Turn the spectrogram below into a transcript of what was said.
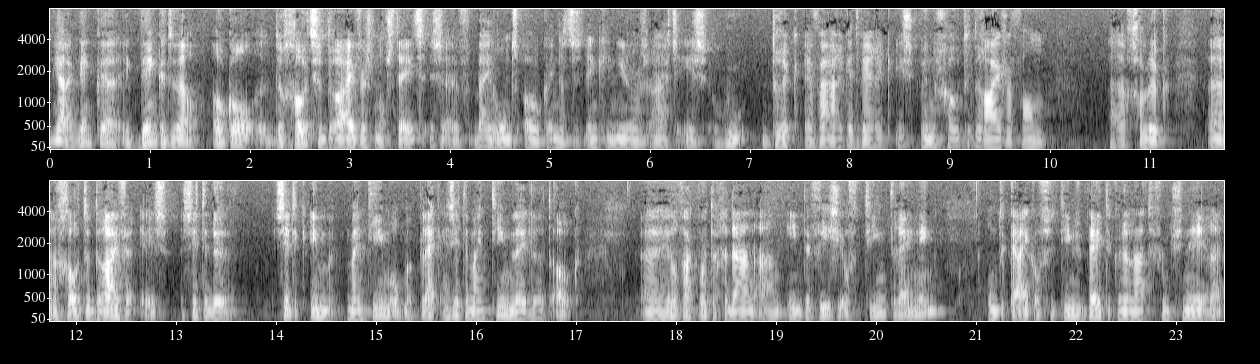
ja, ik denk, uh, ik denk het wel. Ook al de grootste drivers nog steeds is, bij ons ook, en dat is denk ik in ieder geval is hoe druk ervaar ik het werk, is een grote driver van geluk. Eh, een grote driver is, zitten de, zit ik in mijn team op mijn plek en zitten mijn teamleden dat ook. Uh, heel vaak wordt er gedaan aan intervisie of teamtraining om te kijken of ze teams beter kunnen laten functioneren.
